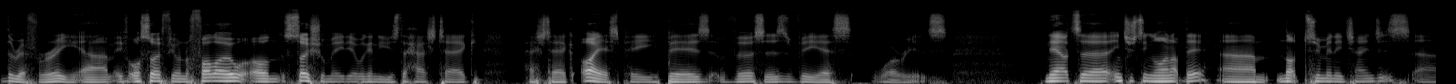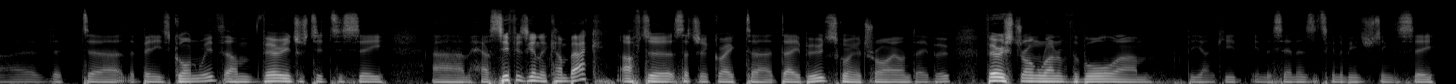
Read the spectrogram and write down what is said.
the referee. Um, if also if you want to follow on social media, we're going to use the hashtag hashtag ISP Bears versus VS Warriors. Now it's an interesting lineup there. Um, not too many changes uh, that uh, that Benny's gone with. I'm very interested to see um, how Sif is going to come back after such a great uh, debut, scoring a try on debut. Very strong run of the ball. Um, the young kid in the centres. It's going to be interesting to see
